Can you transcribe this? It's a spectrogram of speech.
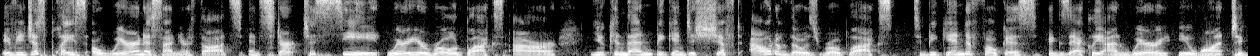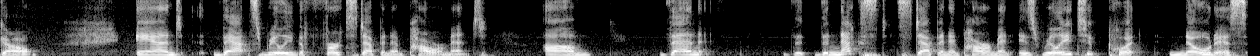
If you just place awareness on your thoughts and start to see where your roadblocks are, you can then begin to shift out of those roadblocks to begin to focus exactly on where you want to go. And that's really the first step in empowerment. Um, then the, the next step in empowerment is really to put notice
